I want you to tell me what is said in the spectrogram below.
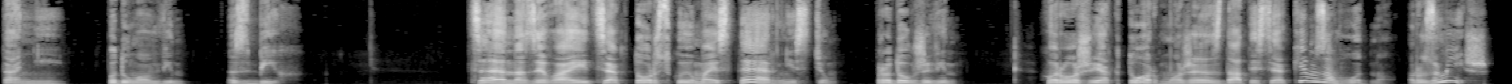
Та ні, подумав він, збіг. Це називається акторською майстерністю, продовжив він. Хороший актор може здатися ким завгодно, розумієш?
